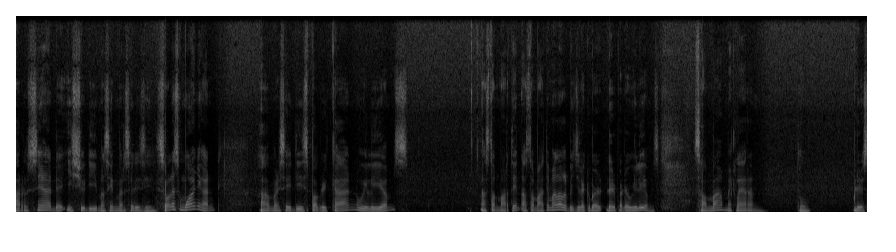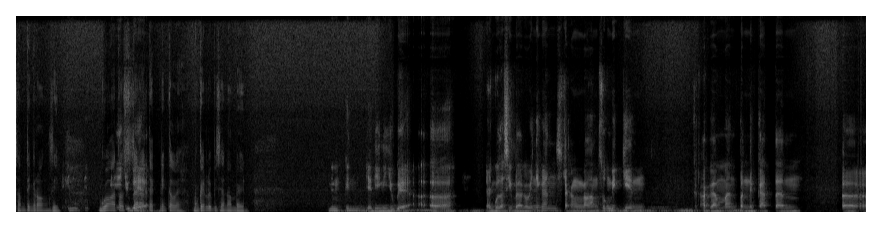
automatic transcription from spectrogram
harusnya ada isu di mesin Mercedes sih. Soalnya semuanya kan eh, Mercedes pabrikan, Williams, Aston Martin, Aston Martin malah lebih jelek daripada Williams sama McLaren. Tuh. There's something wrong sih. Ini tahu juga secara ya. teknikal ya. Mungkin lu bisa nambahin. ini mungkin jadi ini juga ya. eh, regulasi baru ini kan secara nggak langsung bikin keragaman pendekatan eh,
